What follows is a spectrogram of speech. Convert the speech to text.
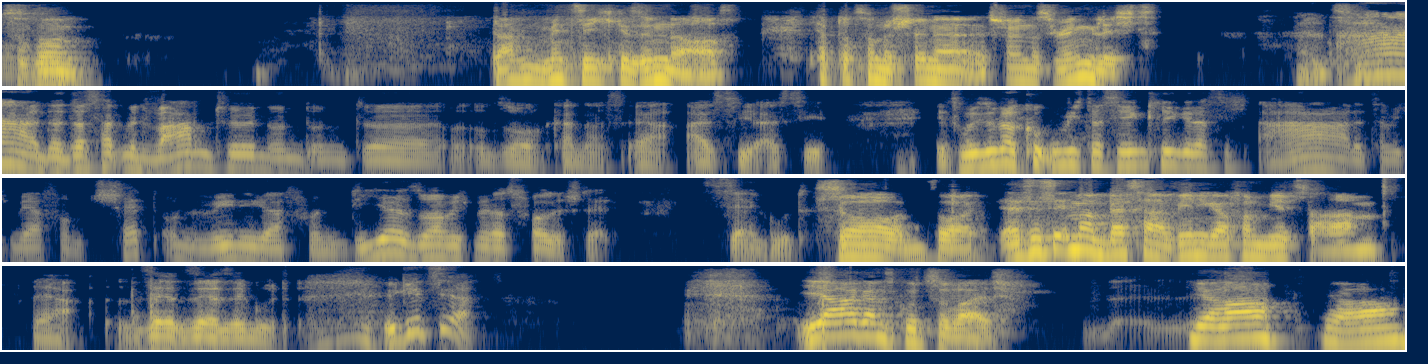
So, so, damit sehe ich gesünder aus. Ich habe doch so eine schöne, schönes Ringlicht. Ah, da- das hat mit warmen Tönen und, und, äh, und so kann das. Ja, I see, I see. Jetzt muss ich nur noch gucken, wie ich das hier hinkriege, dass ich, ah, jetzt habe ich mehr vom Chat und weniger von dir. So habe ich mir das vorgestellt. Sehr gut. So, so. Es ist immer besser, weniger von mir zu haben. Ja, sehr, sehr, sehr gut. Wie geht's dir? Ja, ganz gut soweit. Ja, ja.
